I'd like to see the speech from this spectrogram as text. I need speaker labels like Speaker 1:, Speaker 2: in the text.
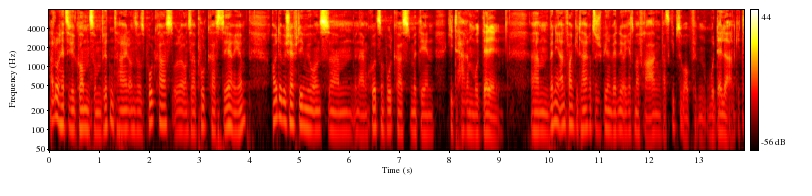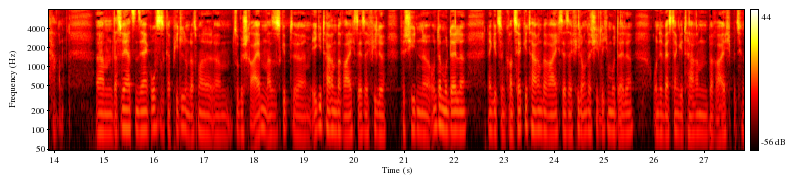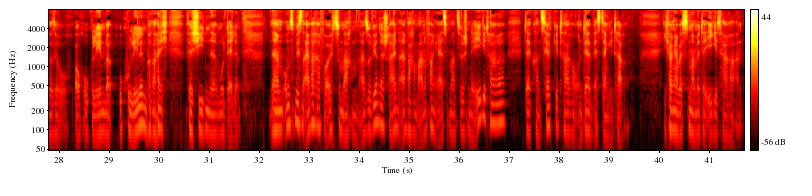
Speaker 1: Hallo und herzlich willkommen zum dritten Teil unseres Podcasts oder unserer Podcast-Serie. Heute beschäftigen wir uns ähm, in einem kurzen Podcast mit den Gitarrenmodellen. Ähm, wenn ihr anfangt, Gitarre zu spielen, werdet ihr euch jetzt mal fragen, was gibt es überhaupt für Modelle an Gitarren? Ähm, das wäre jetzt ein sehr großes Kapitel, um das mal ähm, zu beschreiben. Also es gibt äh, im E-Gitarrenbereich sehr, sehr viele verschiedene Untermodelle. Dann gibt es im Konzertgitarrenbereich sehr, sehr viele unterschiedliche Modelle und im Western-Gitarrenbereich beziehungsweise auch, auch Ukulelenbereich verschiedene Modelle. Ähm, um es ein bisschen einfacher für euch zu machen. Also wir unterscheiden einfach am Anfang erstmal zwischen der E-Gitarre, der Konzertgitarre und der Western-Gitarre. Ich fange am besten mal mit der E-Gitarre an.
